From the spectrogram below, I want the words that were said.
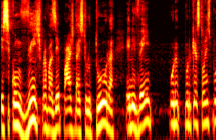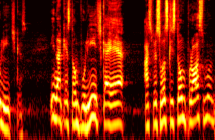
esse convite para fazer parte da estrutura, ele vem por, por questões políticas. E na questão política é as pessoas que estão próximo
